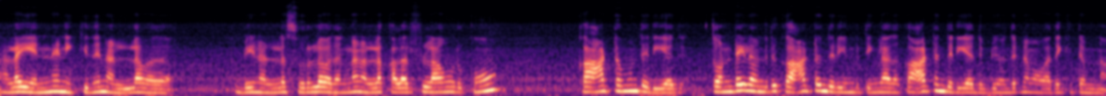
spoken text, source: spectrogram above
நல்லா எண்ணெய் நிற்கிது நல்லா வ அப்படியே நல்லா சுருளை வதங்கினா நல்லா கலர்ஃபுல்லாகவும் இருக்கும். காட்டமும் தெரியாது. தொண்டையில் வந்துட்டு காட்டம் தெரியும் பார்த்தீங்களா? அந்த காட்டம் தெரியாது. இப்படி வந்துட்டு நம்ம வதக்கிட்டோம்னா.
